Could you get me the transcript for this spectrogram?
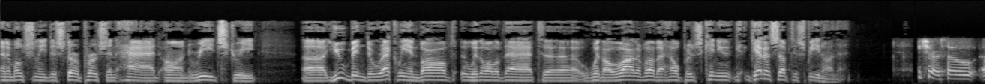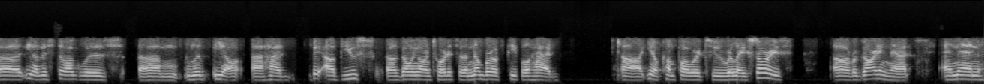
an emotionally disturbed person had on Reade Street. Uh, you've been directly involved with all of that, uh, with a lot of other helpers. Can you g- get us up to speed on that? Sure. So, uh, you know, this dog was, um, you know, uh, had abuse uh, going on toward it. So a number of people had, uh, you know, come forward to relay stories uh, regarding that. And then,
